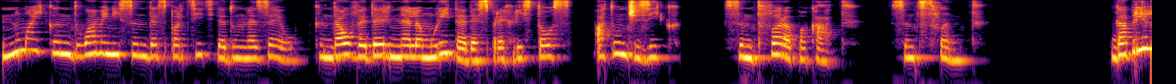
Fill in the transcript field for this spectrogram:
Numai când oamenii sunt despărțiți de Dumnezeu, când au vederi nelămurite despre Hristos, atunci zic, sunt fără păcat, sunt sfânt. Gabriel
